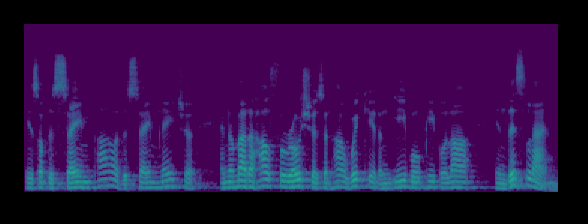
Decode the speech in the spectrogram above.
is of the same power, the same nature. And no matter how ferocious and how wicked and evil people are in this land,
